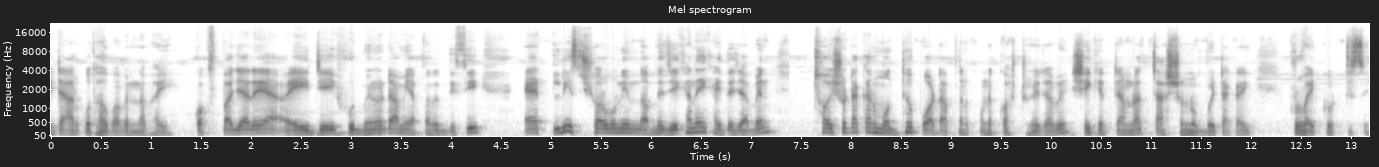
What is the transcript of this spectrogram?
এটা আর কোথাও পাবেন না, ভাই। কক্সবাজারে, এই যেই ফুড মেনুটা আমি আপনাদের দিছি অ্যাটলিস্ট সর্বনিম্ন আপনি যেখানেই খাইতে যাবেন, ছয়শো টাকার মধ্যেও পট আপনার অনেক কষ্ট হয়ে যাবে। সেক্ষেত্রে আমরা চারশো নব্বই টাকায় প্রোভাইড করতেছি।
